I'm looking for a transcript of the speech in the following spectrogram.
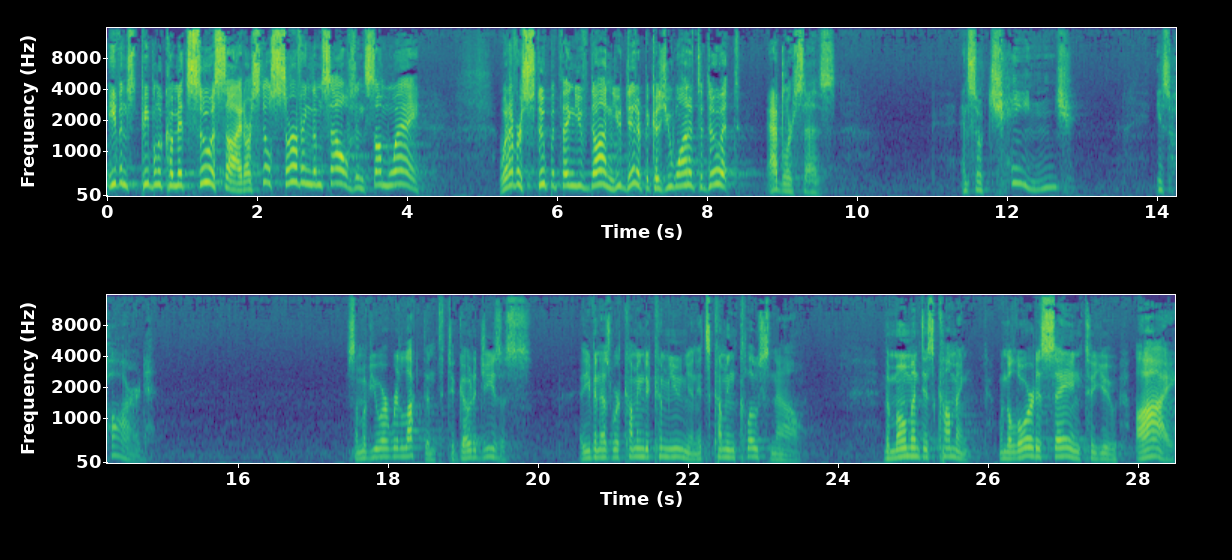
Even people who commit suicide are still serving themselves in some way. Whatever stupid thing you've done, you did it because you wanted to do it, Adler says. And so change is hard. Some of you are reluctant to go to Jesus. Even as we're coming to communion, it's coming close now. The moment is coming when the Lord is saying to you, I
